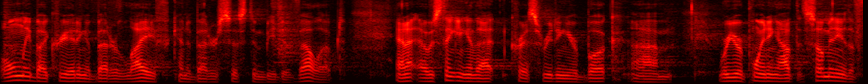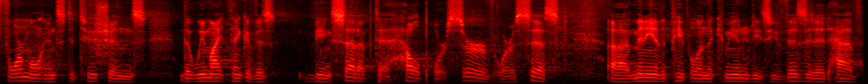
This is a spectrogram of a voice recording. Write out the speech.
Only by creating a better life can a better system be developed. And I, I was thinking of that, Chris, reading your book, um, where you were pointing out that so many of the formal institutions that we might think of as being set up to help or serve or assist. Uh, many of the people in the communities you visited have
